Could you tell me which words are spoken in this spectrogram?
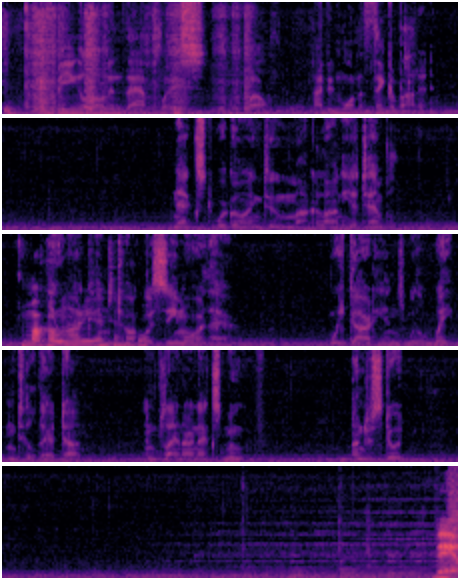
And being alone in that place, well, I didn't want to think about it. Next, we're going to Macalania Temple. Yuna can talk with Seymour there. We Guardians will wait until they're done and plan our next move. Understood? Damn.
